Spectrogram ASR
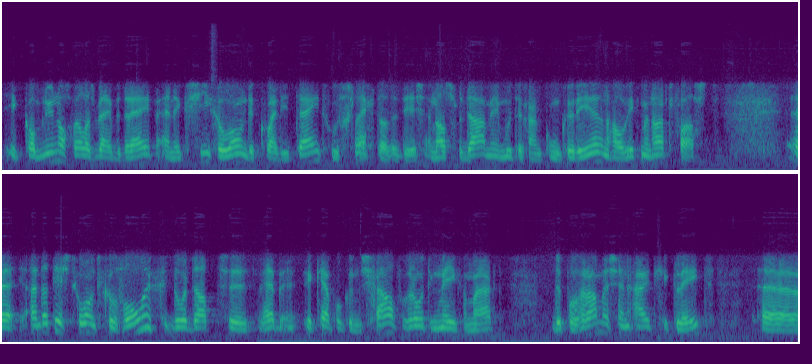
ik kom nu nog wel eens bij bedrijven en ik zie gewoon de kwaliteit, hoe slecht dat het is. En als we daarmee moeten gaan concurreren, dan hou ik mijn hart vast. Uh, en dat is gewoon het gevolg, doordat uh, we hebben, ik heb ook een schaalvergroting meegemaakt. De programma's zijn uitgekleed. Uh,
